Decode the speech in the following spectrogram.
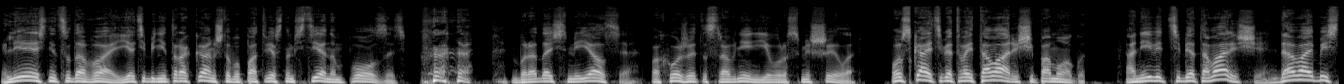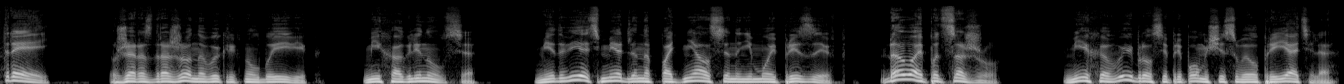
«Лестницу давай, я тебе не таракан, чтобы по отвесным стенам ползать!» «Ха-ха!» Бородач смеялся. Похоже, это сравнение его рассмешило. «Пускай тебе твои товарищи помогут! Они ведь тебе товарищи! Давай быстрей!» Уже раздраженно выкрикнул боевик. Миха оглянулся. Медведь медленно поднялся на немой призыв. «Давай подсажу!» Миха выбрался при помощи своего приятеля.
